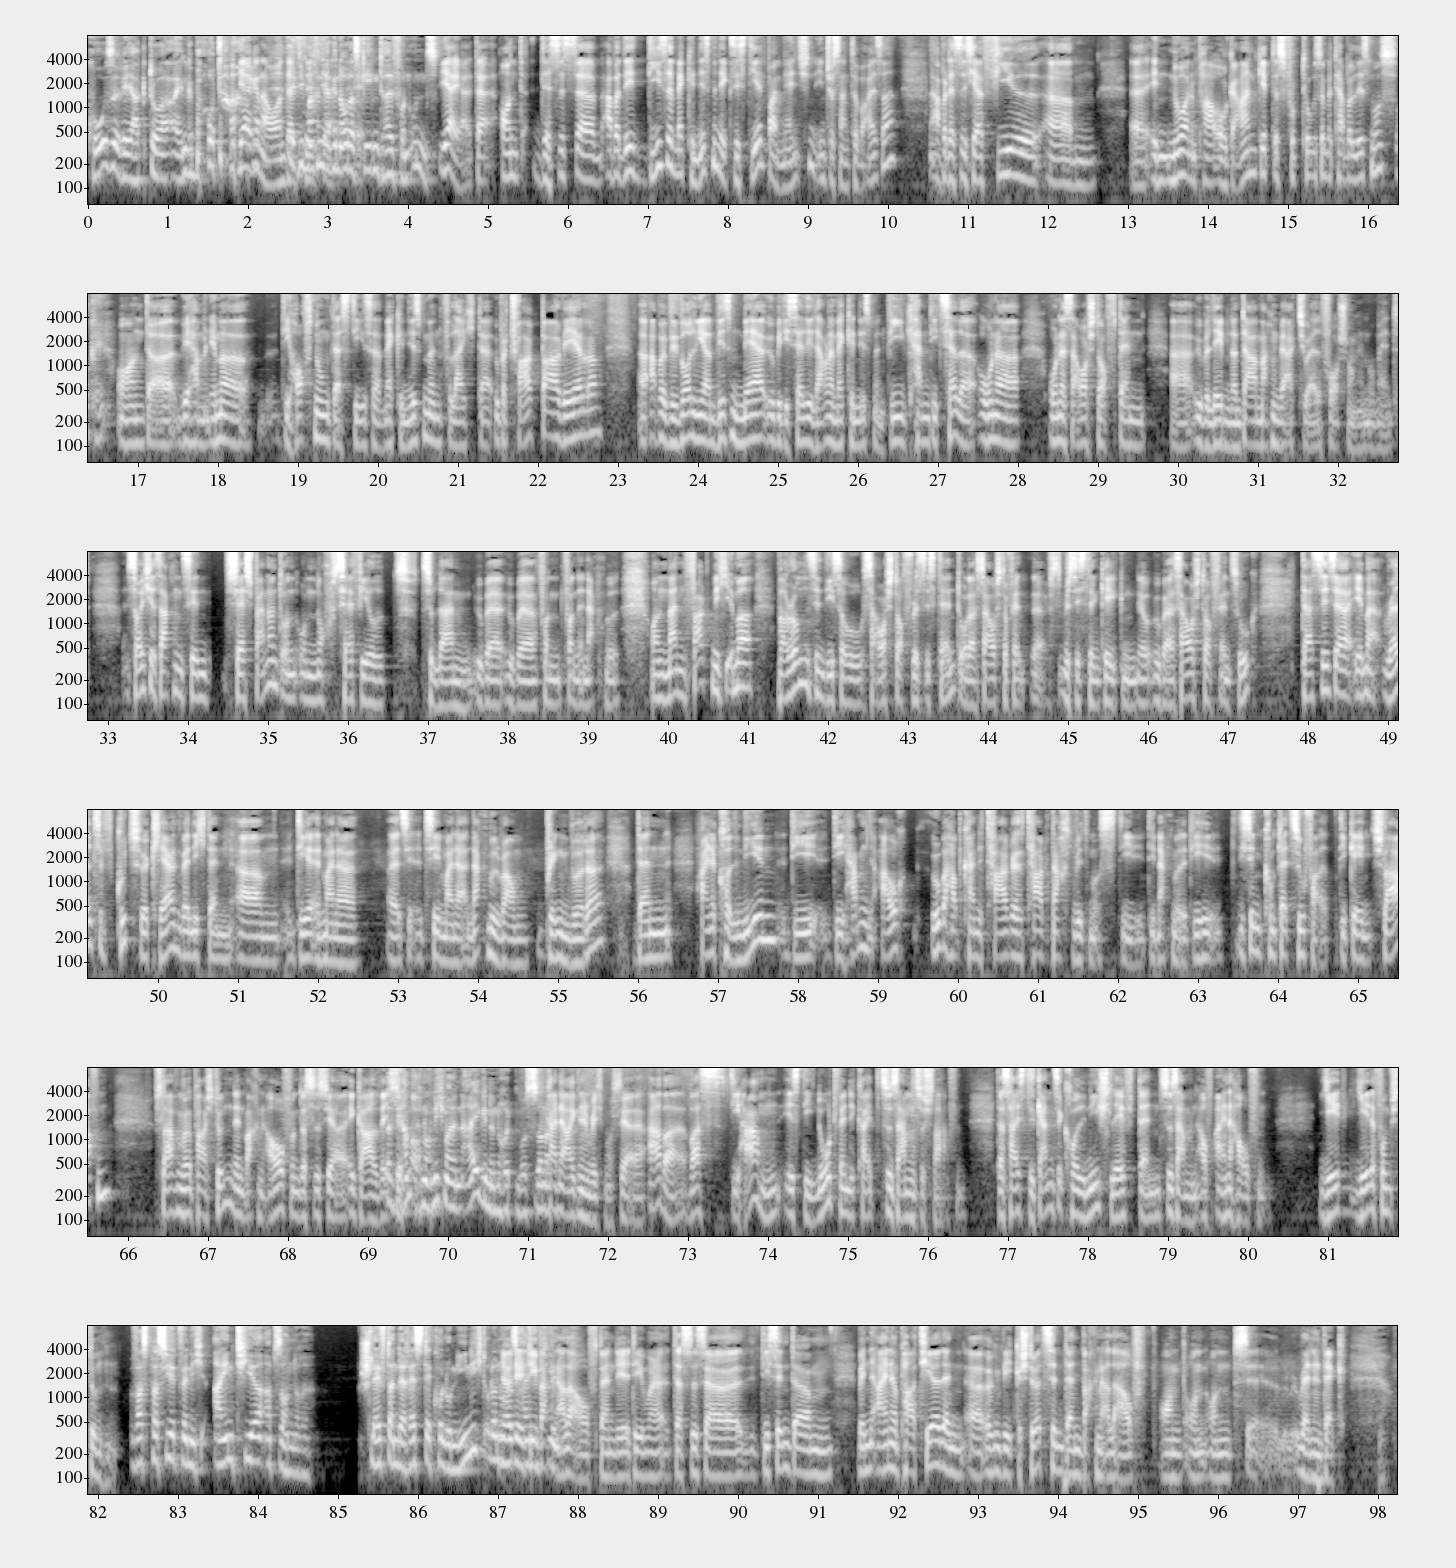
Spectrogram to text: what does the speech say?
Fructose-Reaktor eingebaut haben. Ja, genau. Und das die machen ist, ja äh, genau das Gegenteil von uns. Ja, ja, da, und das ist, äh, aber die, diese Mechanismen existiert bei Menschen interessanterweise, aber das ist ja viel ähm, äh, in nur ein paar Organen gibt es Fructose-Metabolismus. Okay. Und äh, wir haben immer die Hoffnung, dass diese Mechanismen vielleicht äh, übertragbar wäre. Äh, aber wir wollen ja wissen mehr über die zellularen Mechanismen. Wie kann die Zelle ohne, ohne Sauerstoff denn äh, überleben? Und da machen wir aktuell Forschung im Moment. Solche Sachen sind sehr spannend und, und noch sehr viel zu, lernen über, über von, von der Nacktmüll. Und man fragt mich immer, warum sind die so sauerstoffresistent oder sauerstoffresistent gegenüber Sauerstoffentzug? Das ist ja immer relativ gut zu erklären, wenn ich denn ähm, dir in meiner äh, sie in meinen Nacktmüllraum bringen würde. Denn eine Kolonien, die, die haben auch überhaupt keine Tage, Tag-Nacht-Rhythmus, die, die Nacktmüll, die, die sind komplett Zufall. Die gehen schlafen, schlafen wir ein paar Stunden, dann wachen auf und das ist ja egal. welche- Also die haben auch noch nicht mal einen eigenen Rhythmus, sondern keine eigenen Rhythmus, ja. Aber was die haben, ist die Notwendigkeit, zusammen zu schlafen. Das heißt, die ganze Kolonie schläft dann zusammen auf einen Haufen. Jede, jede fünf Stunden. was passiert, wenn ich ein Tier absondere? Schläft dann der Rest der Kolonie nicht oder nur Ja, die, die wachen alle auf, dann die, die, das ist, äh, die sind, ähm, wenn eine paar Tiere dann äh, irgendwie gestört sind, dann wachen alle auf und und und äh, rennen weg.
